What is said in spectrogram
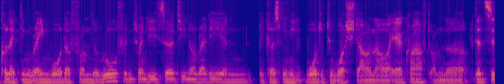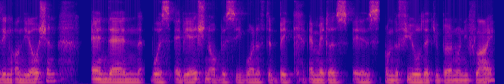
collecting rainwater from the roof in 2013 already and because we needed water to wash down our aircraft on the that's sitting on the ocean and then with aviation, obviously, one of the big emitters is from the fuel that you burn when you fly.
